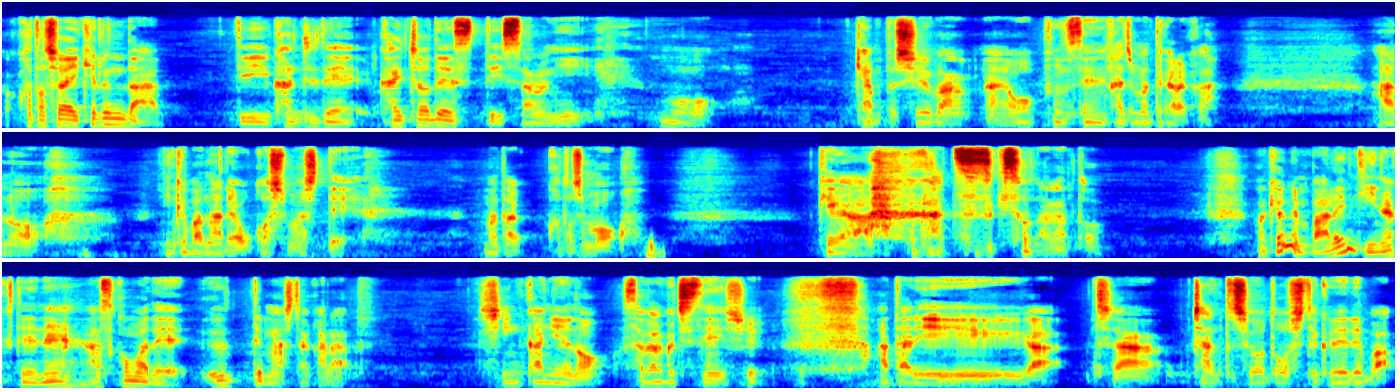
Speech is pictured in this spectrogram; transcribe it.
今年はいけるんだっていう感じで、会長ですって言ってたのに、もう、キャンプ終盤、オープン戦始まってからか、あの、肉離れを起こしまして、また今年も、怪我が続きそうだなと。まあ、去年バレンティいなくてね、あそこまで打ってましたから、新加入の坂口選手あたりが、じゃあ、ちゃんと仕事をしてくれれば、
